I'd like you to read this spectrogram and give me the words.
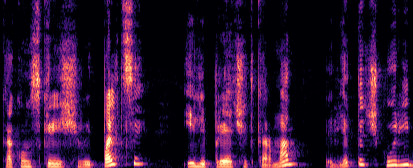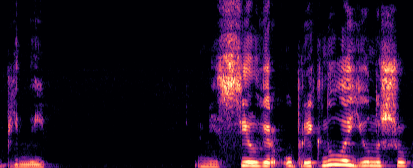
как он скрещивает пальцы или прячет в карман веточку рябины. Мисс Силвер упрекнула юношу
